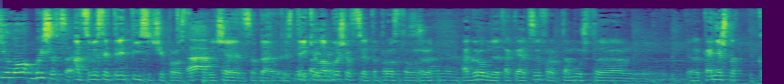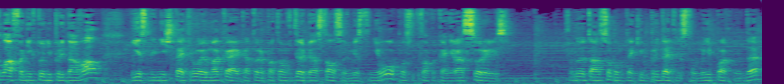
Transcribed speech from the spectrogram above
кило бышевца. А в смысле 3000 просто А, получается, да. То есть 3 Теперь килобышевца это просто уже понятно. огромная такая цифра, потому что, э, конечно, Клафа никто не предавал, если не считать Роя Макая, который потом в дерби остался вместо него после того, как они рассорились. Но это особым таким предательством и не пахнет, да.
